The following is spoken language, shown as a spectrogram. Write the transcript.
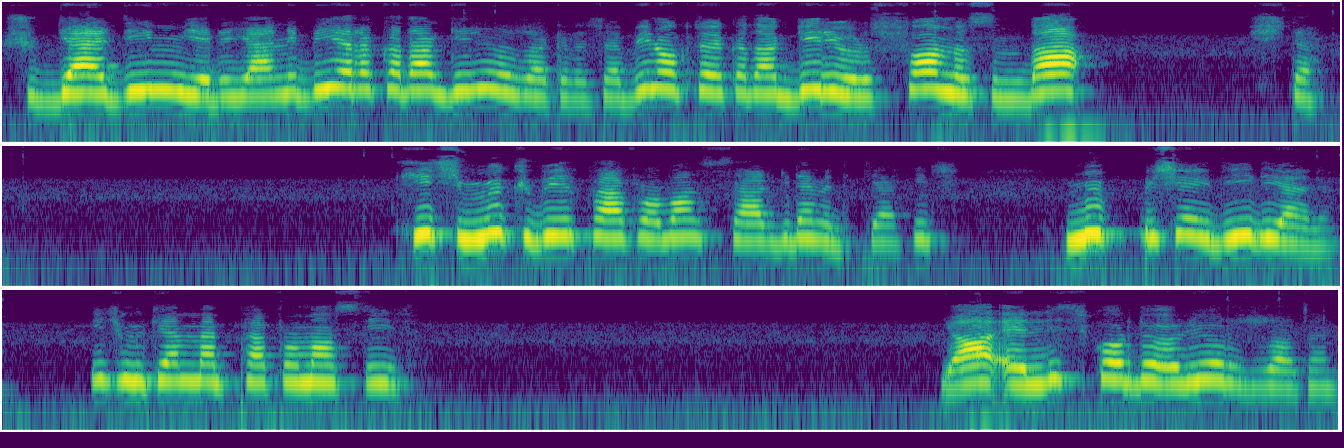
Şu geldiğim yeri yani bir yere kadar geliyoruz arkadaşlar. Bir noktaya kadar geliyoruz. Sonrasında işte hiç mük bir performans sergilemedik ya. Hiç müp bir şey değil yani. Hiç mükemmel performans değil. Ya 50 skorda ölüyoruz zaten.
